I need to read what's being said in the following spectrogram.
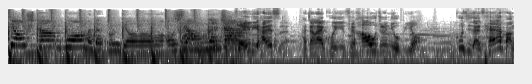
就是他，我们的朋友小哪吒。最厉害的是，他将来可以吹好久的牛逼哦，估计在产房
